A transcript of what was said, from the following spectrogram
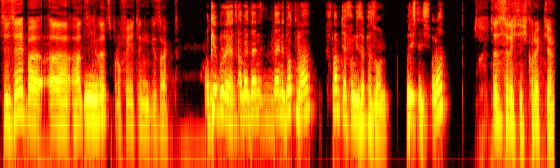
Sie selber äh, hat sich Mhm. als Prophetin gesagt. Okay, Bruderherz, aber dein, deine Dogma stammt ja von dieser Person. Richtig, oder? Das ist richtig, korrekt, ja.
